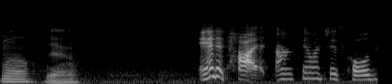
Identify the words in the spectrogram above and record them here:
Well, yeah. And it's hot. Aren't sandwiches cold?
